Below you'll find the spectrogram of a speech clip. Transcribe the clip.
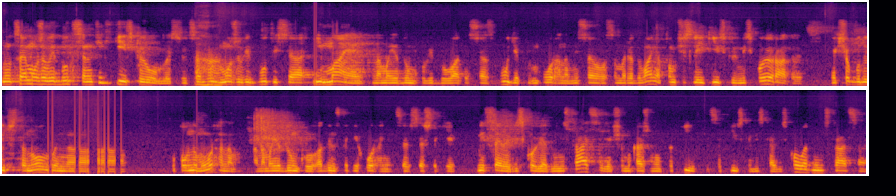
Ну, це може відбутися не тільки Київською областю, це Ага. може відбутися і має, на мою думку, відбуватися з будь-яким органом місцевого самоврядування, в тому числі і Київською міською радою, якщо будуть встановлені уповним органам, а на мою думку, один з таких органів це все ж таки місцеві військові адміністрації. Якщо ми кажемо про Київ, то це Київська міська військова адміністрація.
